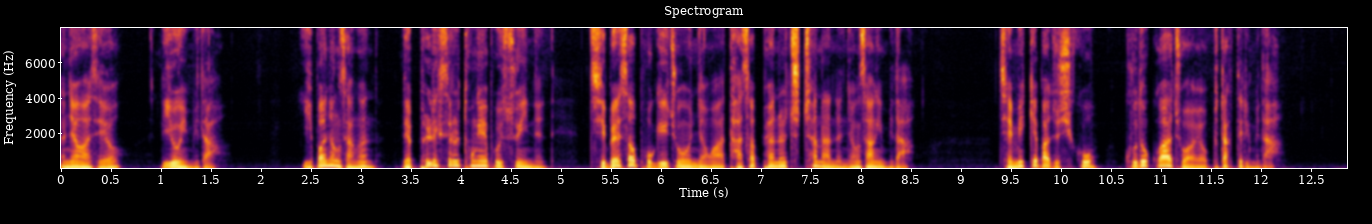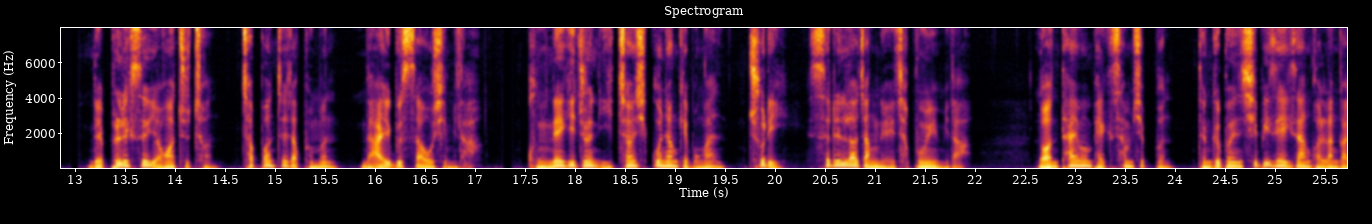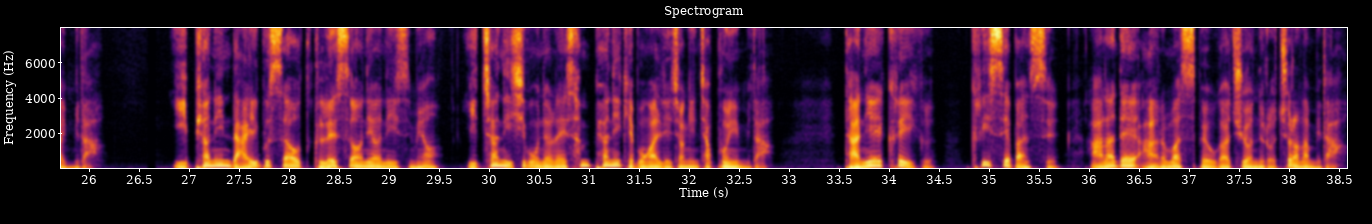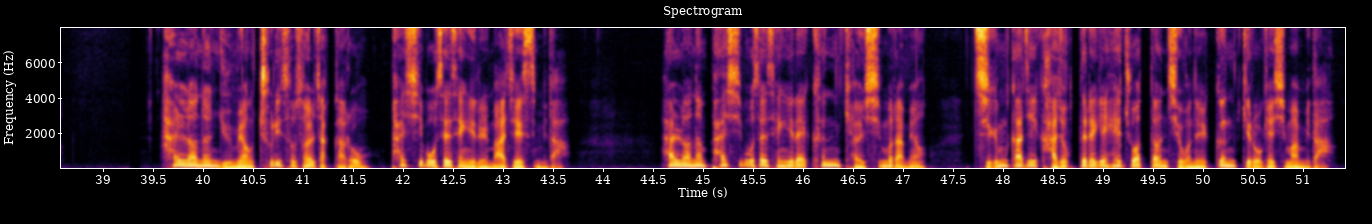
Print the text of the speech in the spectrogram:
안녕하세요. 리오입니다. 이번 영상은 넷플릭스를 통해 볼 수 있는 집에서 보기 좋은 영화 5편을 추천하는 영상입니다. 재밌게 봐주시고 구독과 좋아요 부탁드립니다. 넷플릭스 영화 추천 첫 번째 작품은 나이브스 아웃입니다. 국내 기준 2019년 개봉한 추리, 스릴러 장르의 작품입니다. 런타임은 130분, 등급은 12세 이상 관람가입니다. 2편인 나이브스 아웃 글래스 어니언이 있으며 2025년에 3편이 개봉할 예정인 작품입니다. 다니엘 크레이그, 크리스 에반스, 아나데 아르마스 배우가 주연으로 출연합니다. 할러는 유명 추리소설 작가로 85세 생일을 맞이했습니다. 할러는 85세 생일에 큰 결심을 하며 지금까지 가족들에게 해주었던 지원을 끊기로 결심합니다.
